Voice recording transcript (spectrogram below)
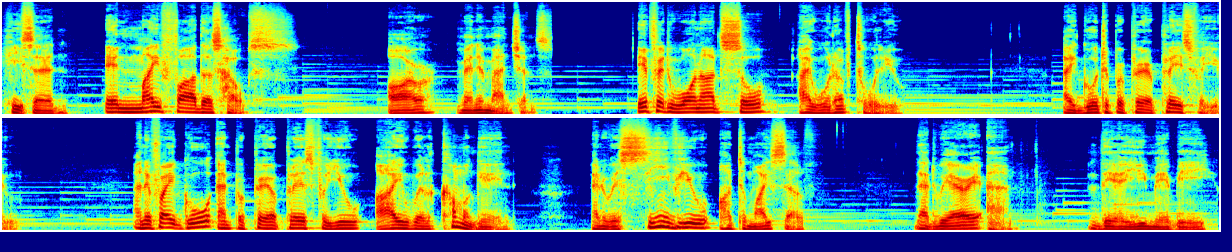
he said, In my Father's house are many mansions. If it were not so, I would have told you. I go to prepare a place for you. And if I go and prepare a place for you, I will come again and receive you unto myself, that where I am, there ye may be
